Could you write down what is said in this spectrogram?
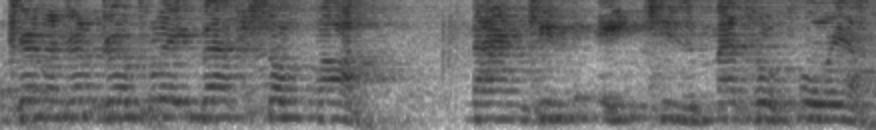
Okay, I'm gonna go play back some uh, 1980s metal for you.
